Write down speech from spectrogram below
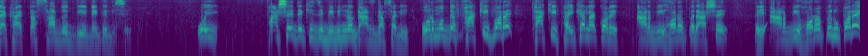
লেখা একটা চাদর দিয়ে ডেকে দিছে। ওই পাশে দেখি যে বিভিন্ন গাছগাছালি। ওর মধ্যে ফাঁকি পড়ে, ফাঁকি পায়খানা করে। আরবি হরফের আসে, এই আরবি হরফের উপরে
